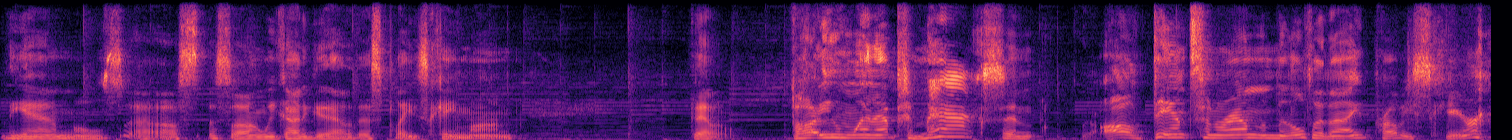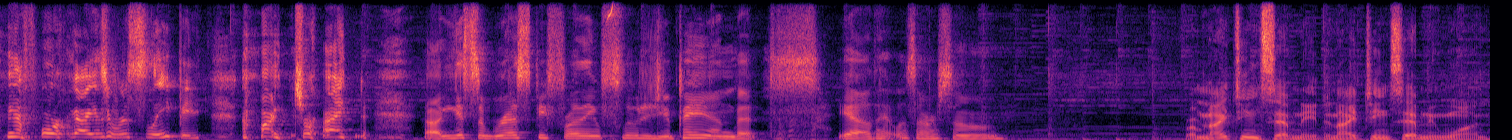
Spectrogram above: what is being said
the Animals uh, song, We Gotta Get Out of This Place, came on, that volume went up to max and we're all dancing around the middle of the night, probably scaring the poor guys who were sleeping or trying to uh, get some rest before they flew to Japan. But yeah, that was our song. From 1970 to 1971,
